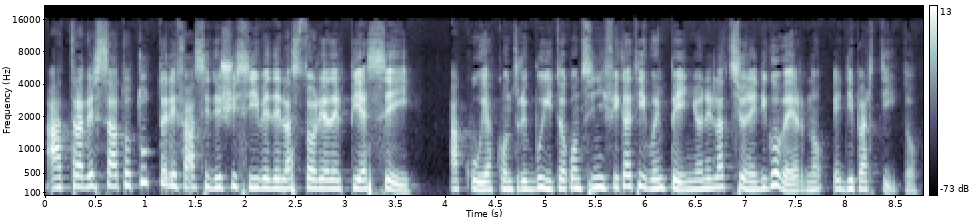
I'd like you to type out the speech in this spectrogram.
Ha attraversato tutte le fasi decisive della storia del PSI, a cui ha contribuito con significativo impegno nell'azione di governo e di partito.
